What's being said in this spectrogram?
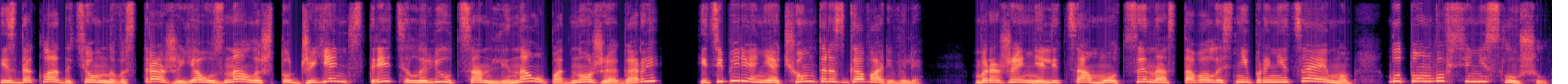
Из доклада темного стража я узнала, что Джиянь встретила Лю Цан Лина у подножия горы, и теперь они о чем-то разговаривали. Выражение лица Мо Цина оставалось непроницаемым, будто он вовсе не слушал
